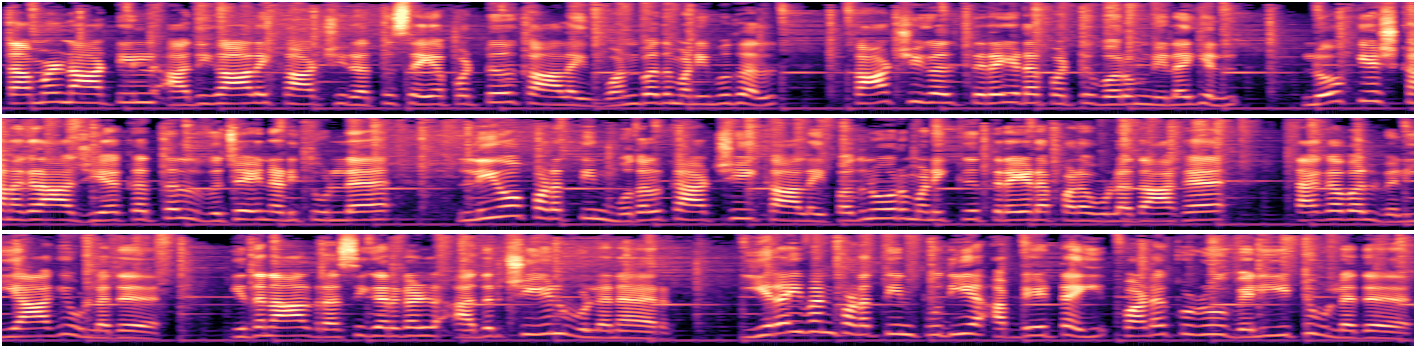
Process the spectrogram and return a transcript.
தமிழ்நாட்டில் அதிகாலை காட்சி ரத்து செய்யப்பட்டு காலை ஒன்பது மணி முதல் காட்சிகள் திரையிடப்பட்டு வரும் நிலையில் லோகேஷ் கனகராஜ் இயக்கத்தில் விஜய் நடித்துள்ள லியோ படத்தின் முதல் காட்சி காலை பதினோரு மணிக்கு திரையிடப்பட உள்ளதாக தகவல் வெளியாகி உள்ளது. இதனால் ரசிகர்கள் அதிர்ச்சியில் உள்ளனர். இறைவன் படத்தின் புதிய அப்டேட்டை படக்குழு வெளியிட்டு உள்ளது.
